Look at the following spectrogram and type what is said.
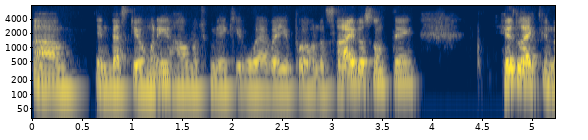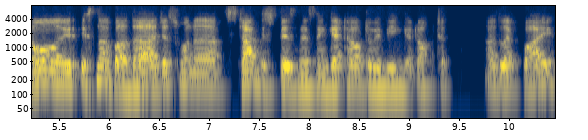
um, invest your money, how much make you wherever you put on the side or something. He's like, no, it's not about that. I just want to start this business and get out of being a doctor. I was like, why?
